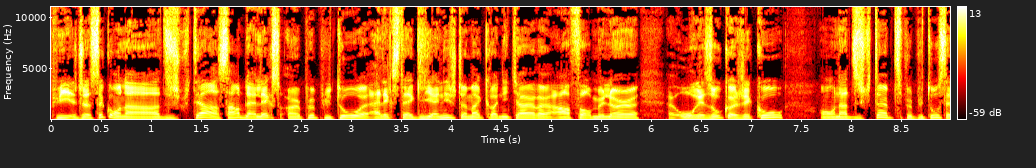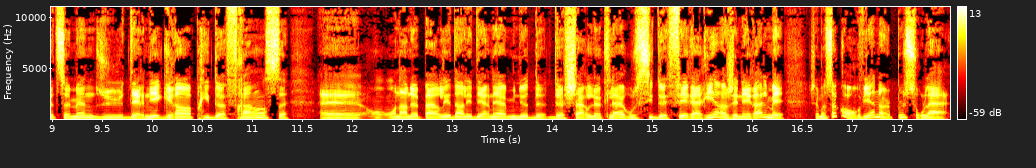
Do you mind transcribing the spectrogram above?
Puis je sais qu'on en discutait ensemble, Alex, un peu plus tôt. Alex Tagliani, justement, chroniqueur euh, en Formule 1 euh, au réseau Cogeco. On en discutait un petit peu plus tôt cette semaine du dernier Grand Prix de France. Euh, on, en a parlé dans les dernières minutes de, de Charles Leclerc aussi, de Ferrari en général, mais j'aimerais ça qu'on revienne un peu sur la,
